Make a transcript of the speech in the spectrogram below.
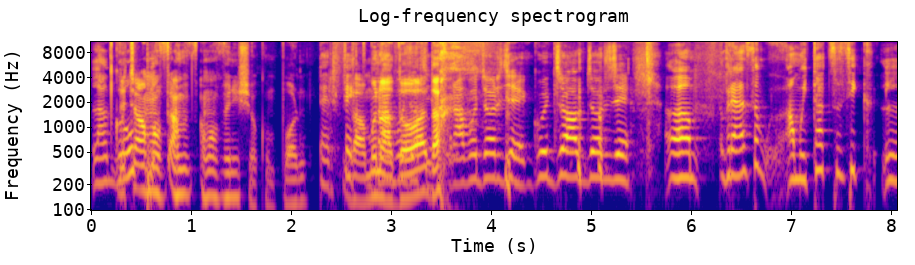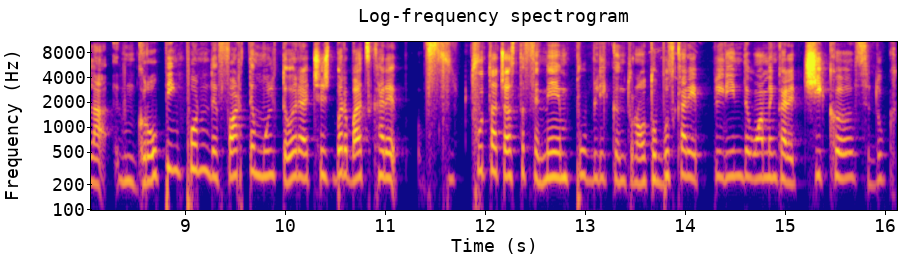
la Grow Deci am, am, am venit și eu cu un porn. Perfect. La mâna bravo, a doua, George, da. Bravo, George. Good job, George. Um, vreau să... Am uitat să zic, la, în groping porn de foarte multe ori acești bărbați care f- fut această femeie în public într-un autobuz care e plin de oameni care cică, se duc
